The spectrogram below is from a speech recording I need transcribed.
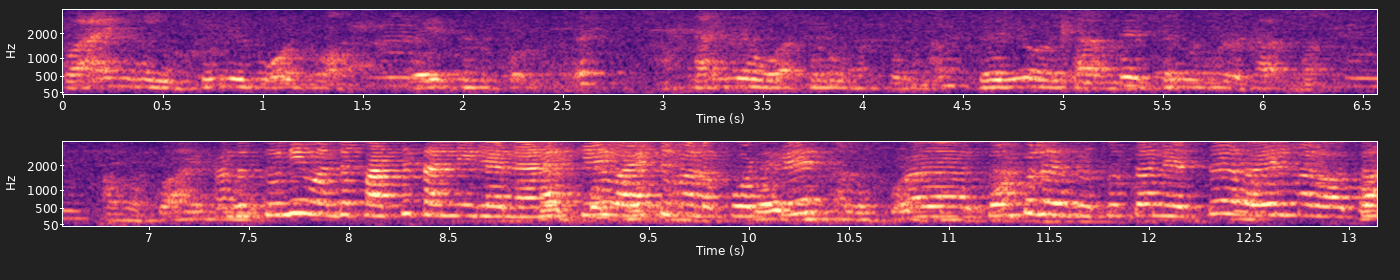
குழந்தைங்களுக்கு துணி போட்டுவோம் வயிற்றுல போட்டு ஊற்றணும் பெரியவங்களுக்காக சின்னவங்களுக்காக அந்த துணி வந்து பச்சை தண்ணியில நினைச்சு வயிற்று மேலே போட்டு போட்டு. சொம்புல இருக்கிற சுத்தம் எடுத்து வயிறு மேலே ஒத்த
